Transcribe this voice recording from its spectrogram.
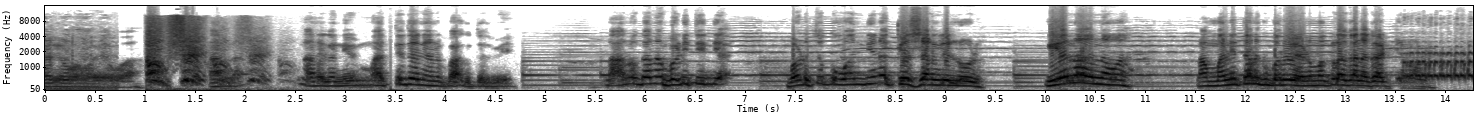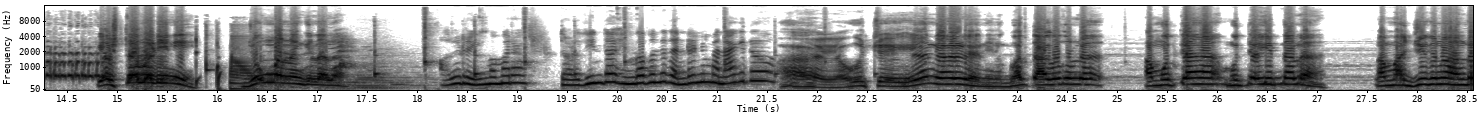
ಕರೆ ಅವ್ವ ಯವ್ವ. ಅಲ್ಲ ನನಗೆ ನಿಮ್ಮ ಹತ್ತಿದ ನೆನಪಾಗ್ತದೆ ನಾನು ದನ ಬಡಿತಿದ್ದೆ. ಬಡತಕ್ಕೆ ಒಂದಿನ ಕಿಸ್ ಅಂದಿಲ್ಲ ನೋಡು. ಏನೋ ಅನ್ನವ? ನಮ್ಮ ಮನೆತನಕ್ಕೆ ಬರೋ ಹೆಣ್ಮಕ್ಳ ಗನ ಗಟ್ಟಿ ನೋಡು. ಎಷ್ಟ ಬಡೀನಿ. ಜುಮ್ ಅನ್ನಂಗಿಲ್ಲಲ್ಲ. ಅಲ್ರಿ ಮಮ್ಮರ ತೊಳದಿಂದ ಹಿಂಗ ಬಂದದನ್ರಿ ನಿಮ್ ಮನ್ಯಾಗಿದು? ಯೋಚೆ ಏನ್ ಹೇಳಿ ನಿನಗ್ ಗೊತ್ತಾಗೋದಿಲ್ಲ. ಆ ಮುತ್ಯ ಮುತ್ಯ ಇದ್ನಲ್ಲ. ನಮ್ಮ ಅಜ್ಜಿಗೂ ಹಂಗ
